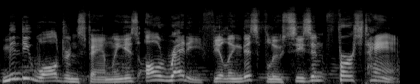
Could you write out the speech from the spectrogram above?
Mindy Waldron's family is already feeling this flu season firsthand.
